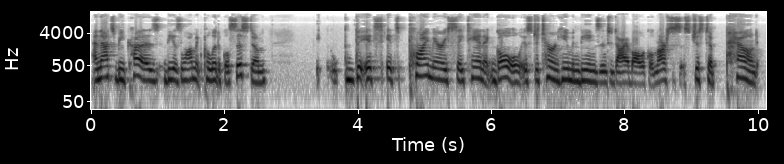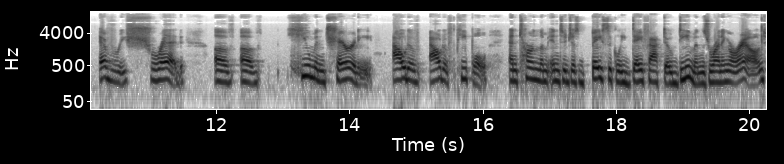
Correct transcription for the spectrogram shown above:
And that's because the Islamic political system, its, its primary satanic goal is to turn human beings into diabolical narcissists, just to pound every shred of, of human charity out of out of people and turn them into just basically de facto demons running around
